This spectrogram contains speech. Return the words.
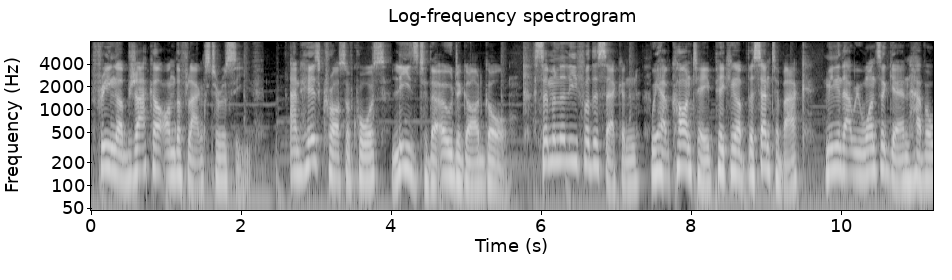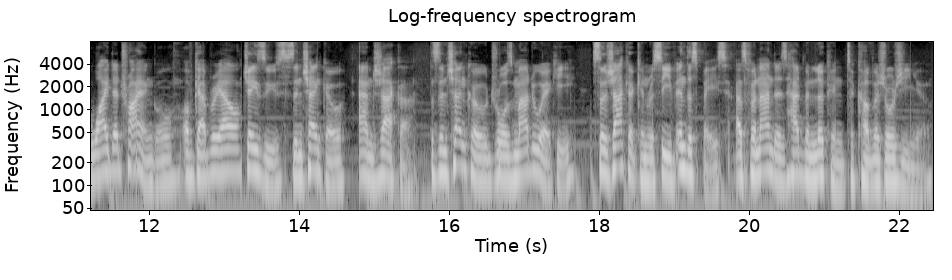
freeing up Xhaka on the flanks to receive and his cross of course leads to the Odegaard goal. Similarly for the second, we have Kante picking up the centre back, meaning that we once again have a wider triangle of Gabriel, Jesus, Zinchenko and Xhaka. Zinchenko draws Madueke, so Xhaka can receive in the space as Fernandez had been looking to cover Jorginho.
